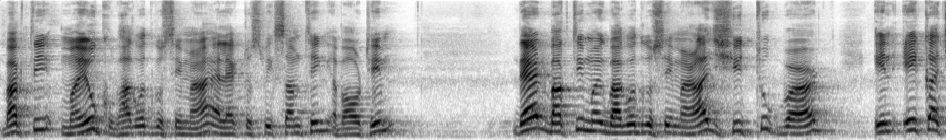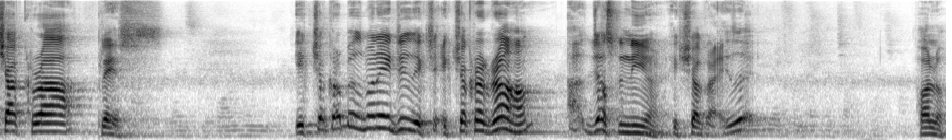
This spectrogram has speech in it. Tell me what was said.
Bhakti Mayuk Bhagavad Goswami Maharaj. I like to speak something about him. That Bhakti Mayuk Bhagavad Goswami Maharaj, he took birth in Eka Chakra place. Ek Chakra place, it is Ek Chakra Graham, uh, just near Ek Chakra, is it? Follow.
